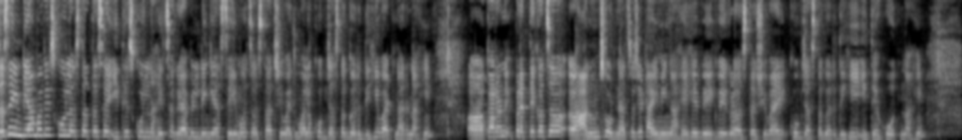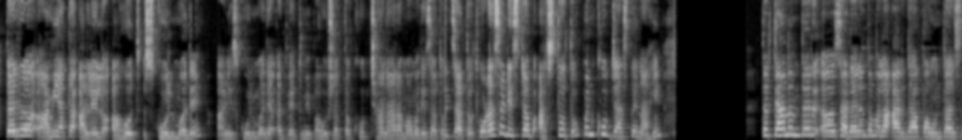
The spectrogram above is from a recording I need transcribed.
जसं इंडियामध्ये स्कूल असतात तसं इथे स्कूल नाहीत. सगळ्या बिल्डिंग या सेमच असतात. शिवाय तुम्हाला खूप जास्त गर्दीही वाटणार नाही. कारण प्रत्येकाचं आणून सोडण्याचं जे टायमिंग आहे हे वेगवेगळं असतं. शिवाय खूप जास्त गर्दीही इथे होत नाही. तर आम्ही आता आलेलो आहोत स्कूलमध्ये. आणि स्कूलमध्ये अद्वैत तुम्ही पाहू शकता खूप छान आरामामध्ये जातो. जातो. थोडासा डिस्टर्ब असतो तो पण खूप जास्त नाही. तर त्यानंतर साधारणतः मला अर्धा पाऊण तास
